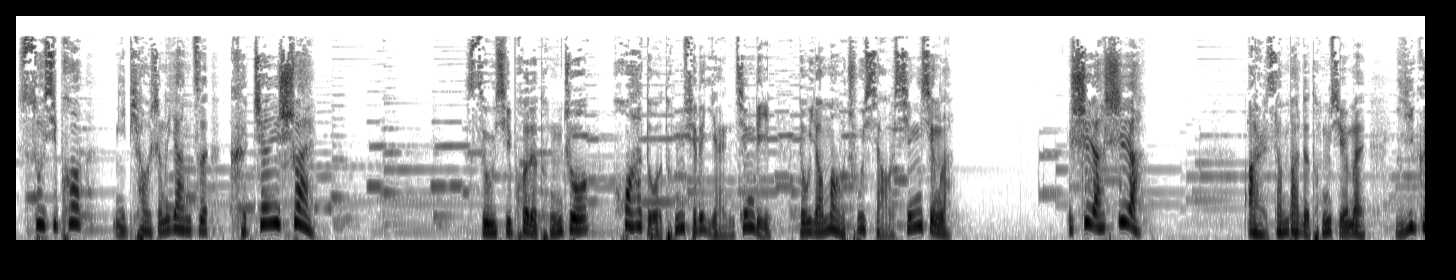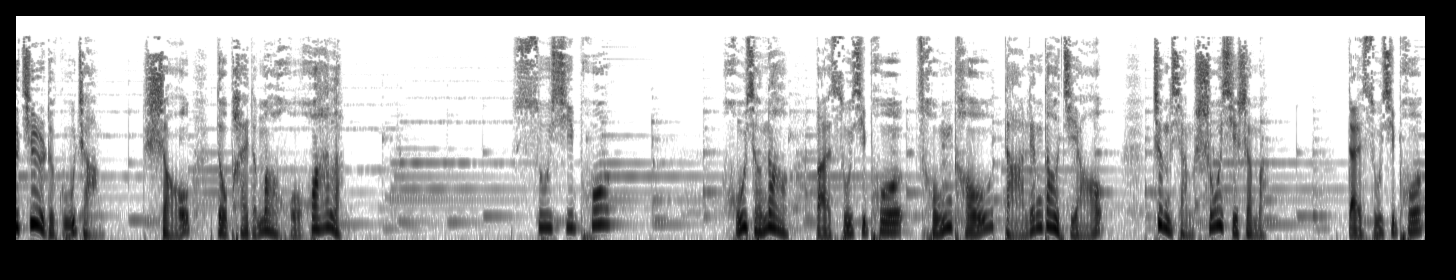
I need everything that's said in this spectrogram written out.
苏西坡，你跳绳的样子可真帅！苏西坡的同桌花朵同学的眼睛里都要冒出小星星了。是啊，是啊，二三班的同学们一个劲儿的鼓掌，手都拍得冒火花了。苏西坡，胡小闹把苏西坡从头打量到脚，正想说些什么，但苏西坡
